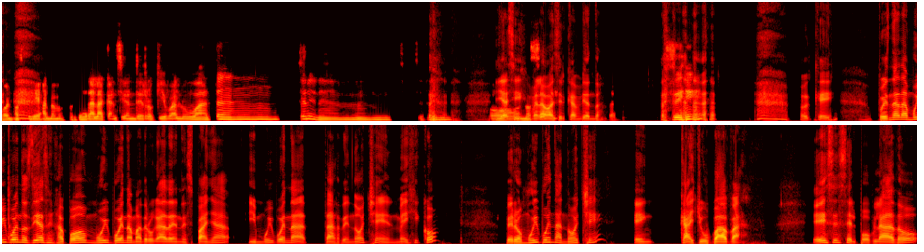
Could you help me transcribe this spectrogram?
O no sé, a lo mejor será la canción de Rocky Balboa. y así no me sé. la vas a ir cambiando. Sí. Ok. Pues nada, muy buenos días en Japón, muy buena madrugada en España y muy buena tarde-noche en México, pero muy buena noche en Cayubaba. Ese es el poblado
